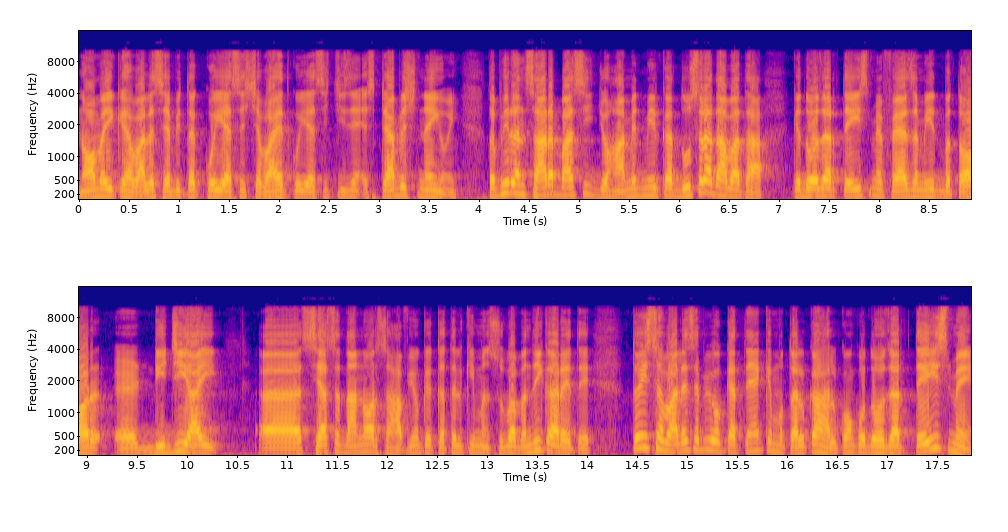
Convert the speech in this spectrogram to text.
نو مئی کے حوالے سے ابھی تک کوئی ایسے شواہد، کوئی ایسی چیزیں اسٹیبلش نہیں ہوئیں۔ تو پھر انصار عباسی جو حامد میر کا دوسرا دعویٰ تھا کہ دو ہزار تیئیس میں فیض امید بطور ڈی جی آئی سیاستدانوں اور صحافیوں کے قتل کی منصوبہ بندی کر رہے تھے۔ تو اس حوالے سے بھی وہ کہتے ہیں کہ متعلقہ حلقوں کو دو ہزار تیئیس میں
